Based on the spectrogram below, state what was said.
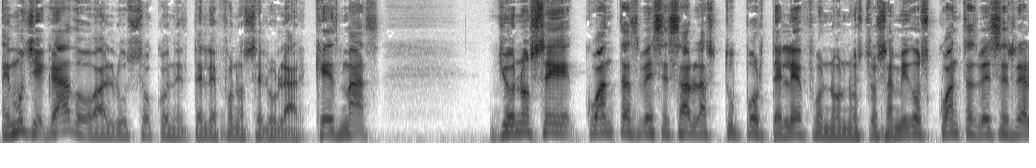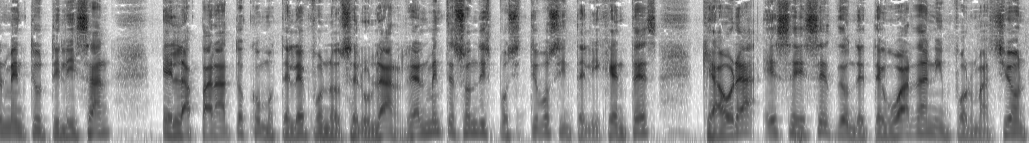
hemos llegado al uso con el teléfono celular. ¿Qué es más? Yo no sé cuántas veces hablas tú por teléfono, nuestros amigos cuántas veces realmente utilizan el aparato como teléfono celular. Realmente son dispositivos inteligentes que ahora ese es donde te guardan información.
